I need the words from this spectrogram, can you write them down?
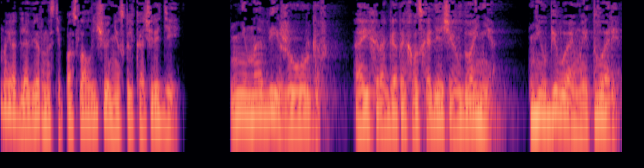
но я для верности послал еще несколько очередей. «Ненавижу ургов!» А их рогатых восходящих вдвойне. Неубиваемые твари.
